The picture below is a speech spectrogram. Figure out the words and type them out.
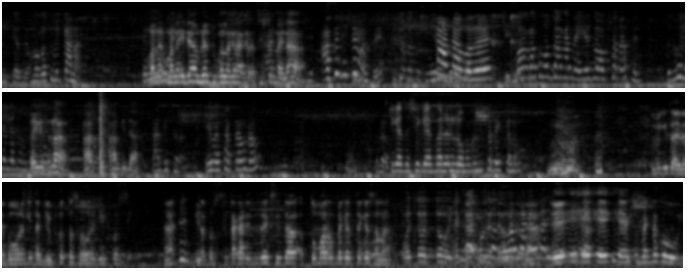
ঢুকে তুমি কানা মানে মানে এটা আমরা দোকান লাগার সিস্টেম নাই না আছে সিস্টেম আছে কানা বলে ঠিক আছে মগা তোমার দরকার নাই এই যে অপশন আছে তো ধরে লে তুমি হয়ে গেছে না আর আর কিটা আর কিছু না এবার সাতটা উঠাও ঠিক আছে শিখাই পরে লোক মগা দেখ তুমি কি তাই এটা বউরে কি তা গিফট করতেছো? ওরে গিফট করছি। হ্যাঁ? টাকা দিতে দেখছি তা তোমার ব্যাগের থেকে ওই তো ওই তো কার এই ব্যাগটা কই?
